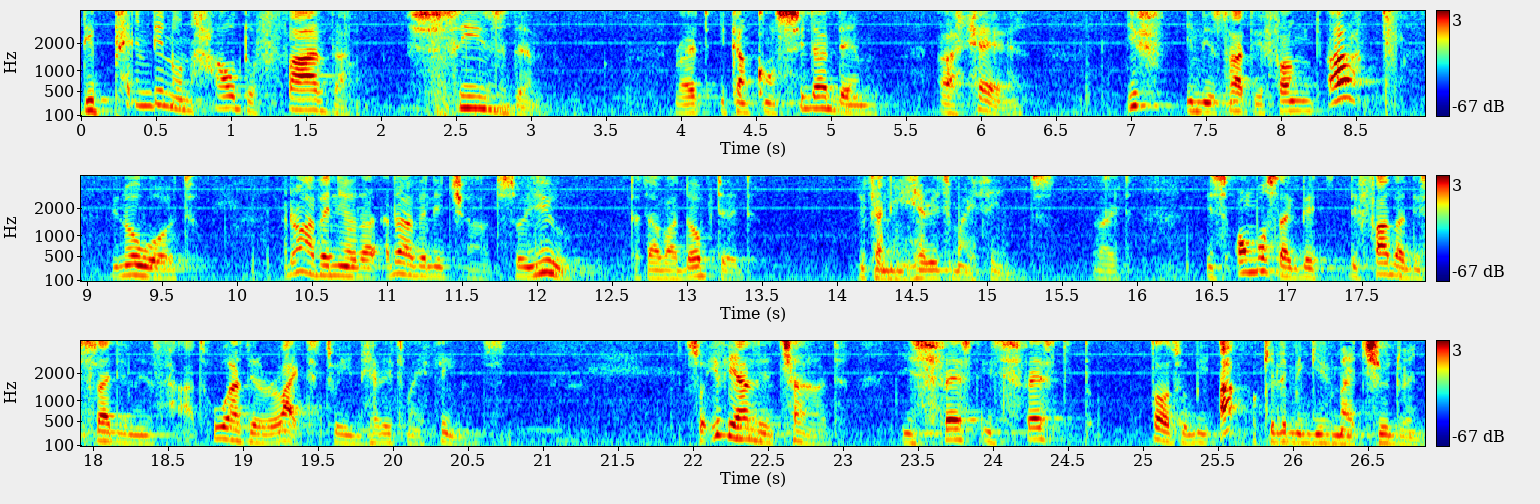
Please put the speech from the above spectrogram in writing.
Depending on how the father sees them, right? He can consider them a heir. If in his heart he found, ah, you know what? I don't have any other, I don't have any child. So you that I've adopted, you can inherit my things, right? It's almost like the, the father decided in his heart who has the right to inherit my things. So if he has a child, his first, his first thought will be, ah, okay, let me give my children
